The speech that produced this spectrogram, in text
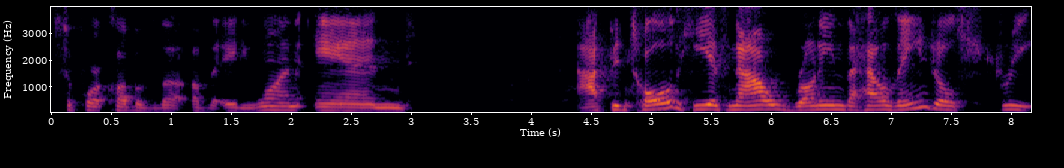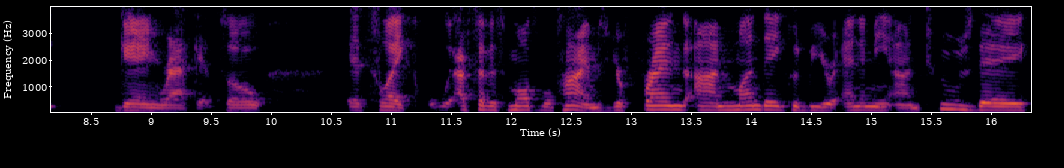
support club of the of the 81 and I've been told he is now running the Hells Angels street gang racket. So it's like I've said this multiple times, your friend on Monday could be your enemy on Tuesday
